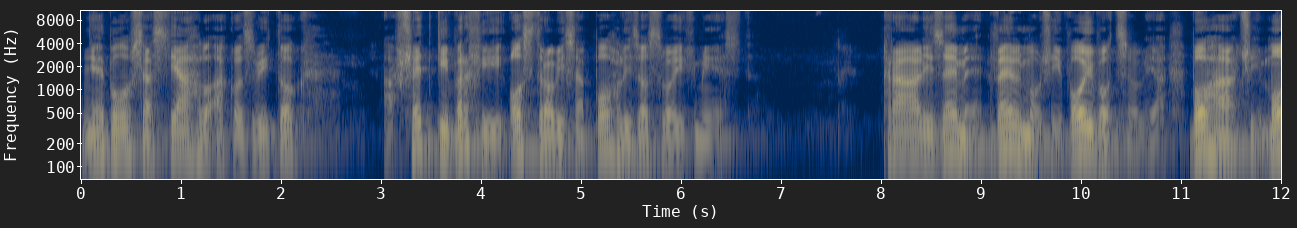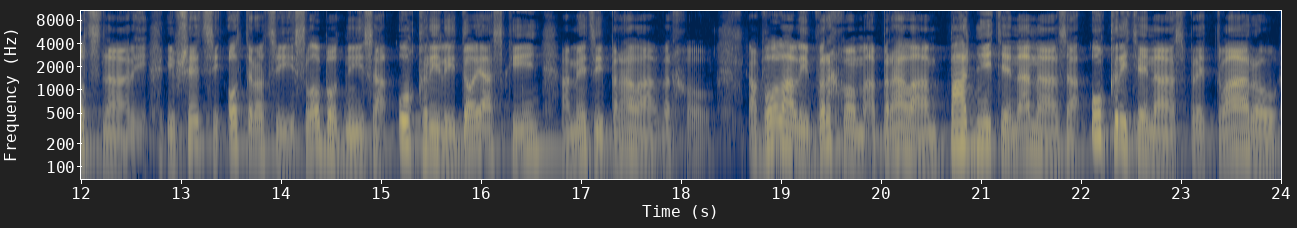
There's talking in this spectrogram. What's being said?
Nebo sa stiahlo ako zvytok a všetky vrchy ostrovy sa pohli zo svojich miest králi zeme, veľmoži, vojvodcovia, boháči, mocnári i všetci otroci slobodní sa ukryli do jaskýň a medzi bralá vrchov. A volali vrchom a bralám, padnite na nás a ukryte nás pred tvárou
